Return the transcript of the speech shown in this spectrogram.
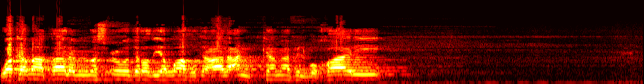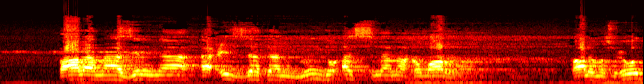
وكما قال ابن مسعود رضي الله تعالى عنه كما في البخاري قال ما زلنا أعزة منذ أسلم عمر قال ابن مسعود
